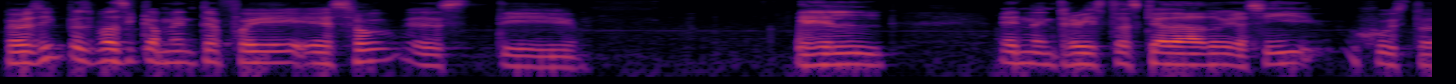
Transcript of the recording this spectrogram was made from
Pero sí, pues básicamente fue eso. Este, él en entrevistas que ha dado y así, justo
